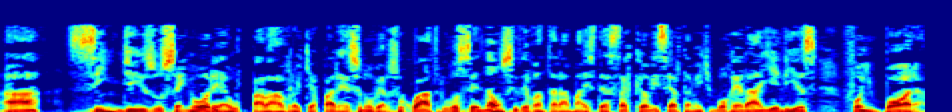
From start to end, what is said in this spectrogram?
assim diz o Senhor, é a palavra que aparece no verso 4, você não se levantará mais desta cama e certamente morrerá, e Elias foi embora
